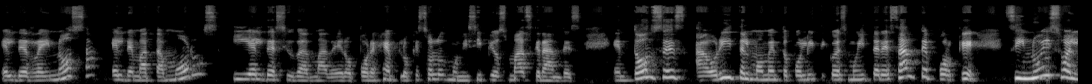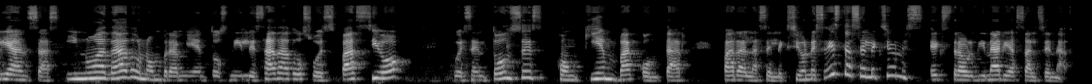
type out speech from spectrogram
el de Reynosa, el de Matamoros y el de Ciudad Madero, por ejemplo, que son los municipios más grandes. Entonces, ahorita el momento político es muy interesante porque si no hizo alianzas y no ha dado nombramientos ni les ha dado su espacio, pues entonces, ¿con quién va a contar para las elecciones, estas elecciones extraordinarias al Senado?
